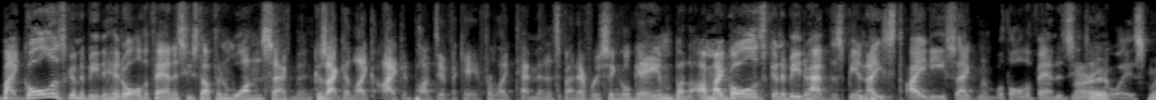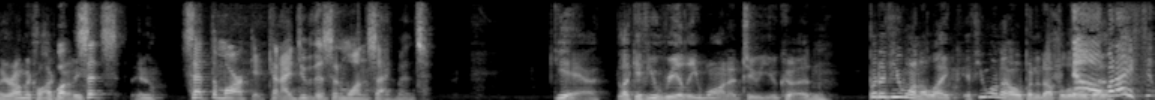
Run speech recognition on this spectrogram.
my goal is going to be to hit all the fantasy stuff in one segment because I could like I could pontificate for like ten minutes about every single game. But uh, my goal is going to be to have this be a nice, tidy segment with all the fantasy All right, takeaways. well, you're on the clock, What buddy. sets Yeah. set the market? Can I do this in one segment? Yeah, like if you really wanted to, you could. But if you want to, like, if you want to open it up a little No, bit, but I feel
